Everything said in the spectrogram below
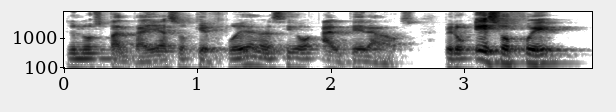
de unos pantallazos que pueden haber sido alterados. Pero eso fue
